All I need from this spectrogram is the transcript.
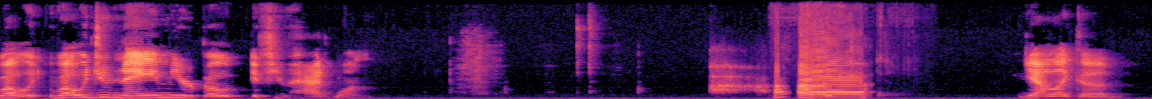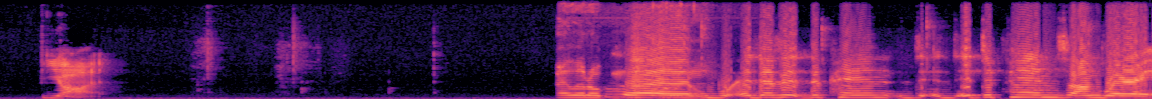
What would, what would you name your boat if you had one? Uh, Yeah, like a yacht. My little uh, does it depend? It depends on where I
